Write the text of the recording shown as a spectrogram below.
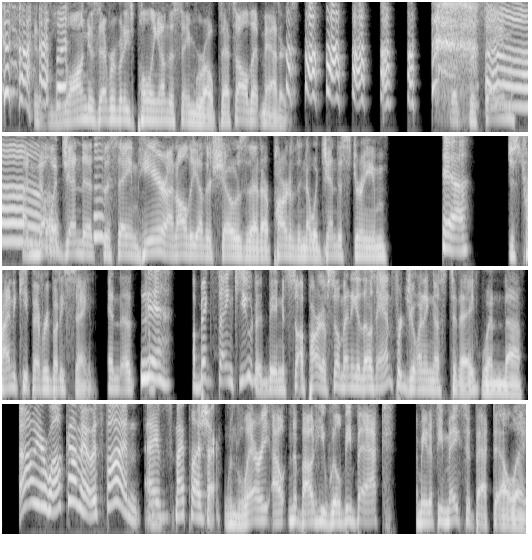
As long as everybody's pulling on the same rope, that's all that matters. It's the same on No Oh, Agenda. It's the same here on all the other shows that are part of the No Agenda stream. yeah. Just trying to keep everybody sane. And uh, Yeah. a big thank you to being a part of so many of those and for joining us today when uh, Oh, you're welcome. It was fun. I, it was my pleasure. when Larry out and about, he will be back. I mean, if he makes it back to LA.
